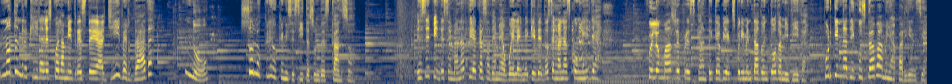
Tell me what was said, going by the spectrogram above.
No tendré que ir a la escuela mientras esté allí, ¿verdad? No, solo creo que necesitas un descanso. Ese fin de semana fui a casa de mi abuela y me quedé dos semanas con ella. Fue lo más refrescante que había experimentado en toda mi vida, porque nadie juzgaba mi apariencia.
